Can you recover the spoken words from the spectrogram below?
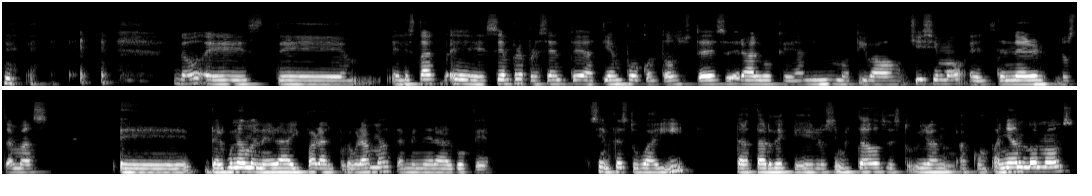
¿no? Este, el estar siempre presente a tiempo con todos ustedes era algo que a mí me motivaba muchísimo, el tener los temas de alguna manera ahí para el programa también era algo que siempre estuvo ahí tratar de que los invitados estuvieran acompañándonos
